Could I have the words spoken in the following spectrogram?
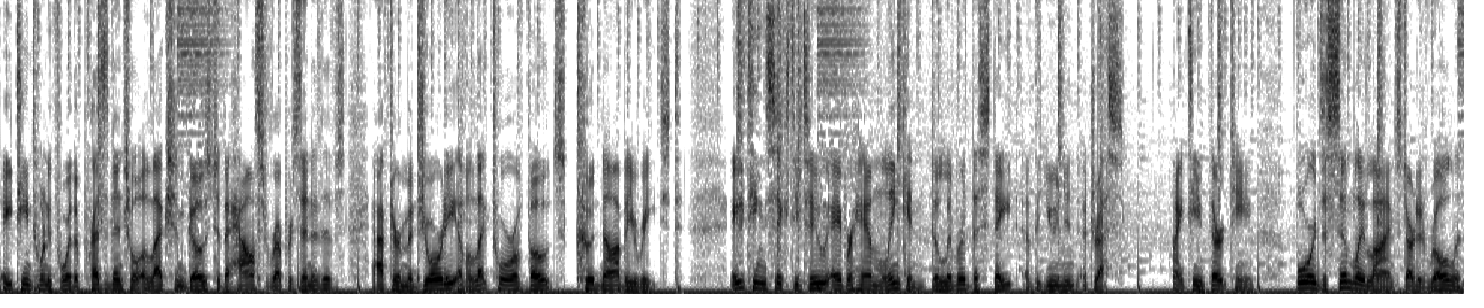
1824, the presidential election goes to the House of Representatives after a majority of electoral votes could not be reached. 1862, Abraham Lincoln delivered the State of the Union address. 1913, Ford's assembly line started rolling.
